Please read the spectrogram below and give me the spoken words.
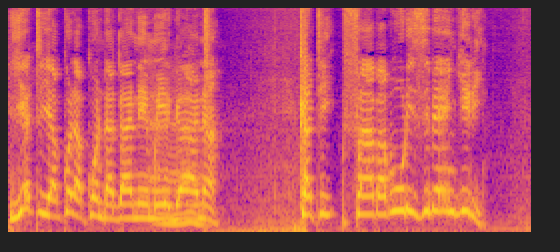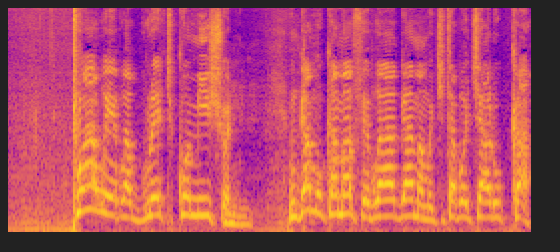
ye tiyakolako ndagaano emwegaana kati fe ababuulizi b'enjiri twaweebwa great commission nga mukama ffe bw'agamba mu kitabo kya lukka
